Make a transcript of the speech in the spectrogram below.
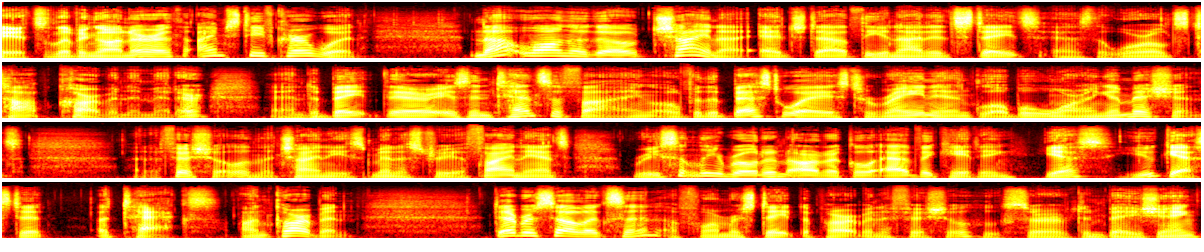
It's Living on Earth. I'm Steve Curwood. Not long ago, China edged out the United States as the world's top carbon emitter, and debate there is intensifying over the best ways to rein in global warming emissions. An official in the Chinese Ministry of Finance recently wrote an article advocating, yes, you guessed it, a tax on carbon. Deborah Seligsohn, a former State Department official who served in Beijing,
